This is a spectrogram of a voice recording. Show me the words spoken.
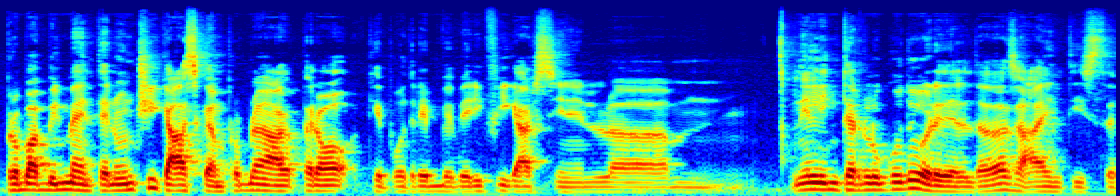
probabilmente non ci casca, è un problema però che potrebbe verificarsi nel nell'interlocutore del data scientist,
